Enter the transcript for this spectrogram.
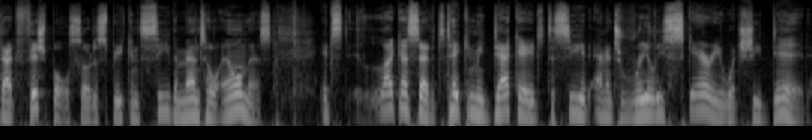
that fishbowl, so to speak, and see the mental illness. It's like I said, it's taken me decades to see it, and it's really scary what she did.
